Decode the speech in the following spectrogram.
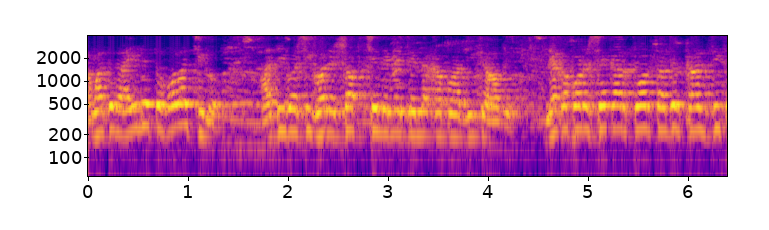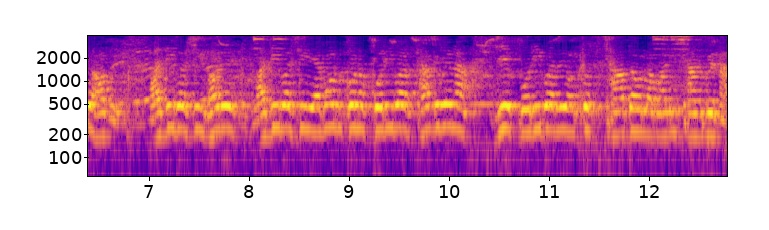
আমাদের আইনে তো বলা ছিল, আদিবাসী ঘরে সব ছেলে মেয়েদের লেখাপড়া দিতে হবে। লেখাপড়া শেখার পর তাদের কাজ দিতে হবে। আদিবাসী ঘরে আদিবাসী এমন কোনো পরিবার থাকবে না, যে পরিবারে অত ছাদাওয়ালা বাড়ি থাকবে না।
